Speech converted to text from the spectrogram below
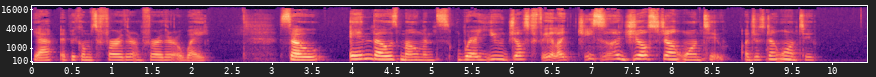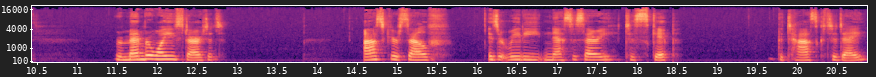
Yeah, it becomes further and further away. So, in those moments where you just feel like, Jesus, I just don't want to, I just don't want to, remember why you started. Ask yourself, is it really necessary to skip the task today?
